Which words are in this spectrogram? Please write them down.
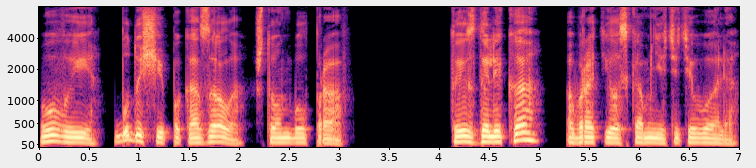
Увы, будущее показало, что он был прав. «Ты издалека?» — обратилась ко мне тетя Валя.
